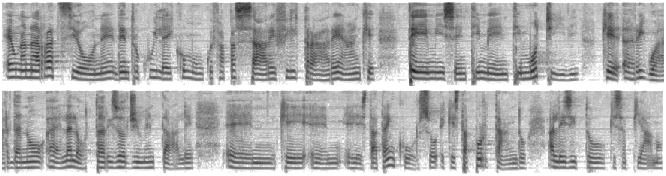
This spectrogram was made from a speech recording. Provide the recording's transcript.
è una narrazione dentro cui lei comunque fa passare e filtrare anche temi, sentimenti, motivi che eh, riguardano eh, la lotta risorgimentale ehm, che ehm, è stata in corso e che sta portando all'esito che sappiamo.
